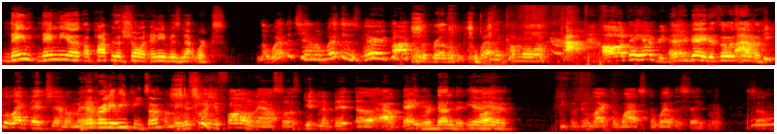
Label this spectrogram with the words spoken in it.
name name me a, a popular show on any of his networks. The Weather Channel weather is very popular, brother. The weather come on all day, every day. Every day, there's always A lot of weather. people like that channel, man. Never any repeats, huh? I mean, it's on your phone now, so it's getting a bit uh, outdated. Redundant. Yeah, But yeah. People do like to watch the weather segment. So mm-hmm.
